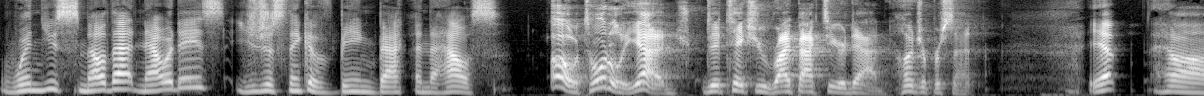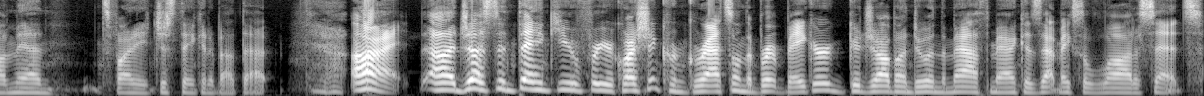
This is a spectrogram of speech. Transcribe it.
when you smell that nowadays, you just think of being back in the house. Oh, totally. Yeah. It takes you right back to your dad. 100%. Yep. Oh, man. It's funny just thinking about that. All right. Uh, Justin, thank you for your question. Congrats on the Britt Baker. Good job on doing the math, man, because that makes a lot of sense.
